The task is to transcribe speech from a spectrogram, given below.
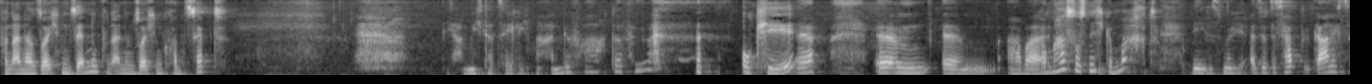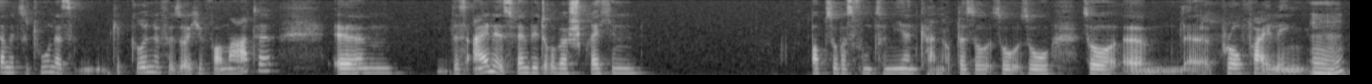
von einer solchen Sendung, von einem solchen Konzept? Die haben mich tatsächlich mal angefragt dafür. Okay. ja. ähm, ähm, aber Warum hast du es nicht gemacht? nee, das möchte ich, also das hat gar nichts damit zu tun. Das gibt Gründe für solche Formate. Ähm, das eine ist, wenn wir darüber sprechen, ob sowas funktionieren kann, ob das so so so so ähm, äh, Profiling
